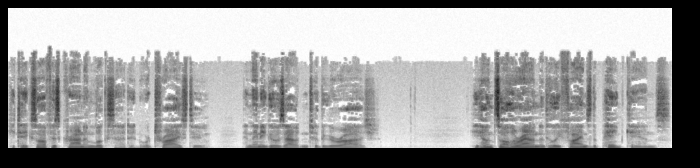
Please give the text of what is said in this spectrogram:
He takes off his crown and looks at it, or tries to, and then he goes out into the garage. He hunts all around until he finds the paint cans,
